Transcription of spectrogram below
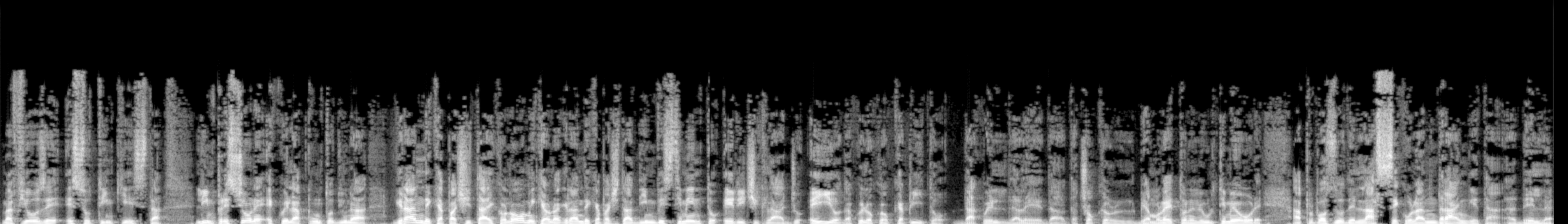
mafiose e sotto inchiesta. L'impressione è quella appunto di una grande capacità economica, una grande capacità di investimento e riciclaggio. E io, da quello che ho capito, da, quel- dalle- da- da ciò che abbiamo letto nelle ultime ore, a proposito dell'asse con l'andrangheta eh, del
